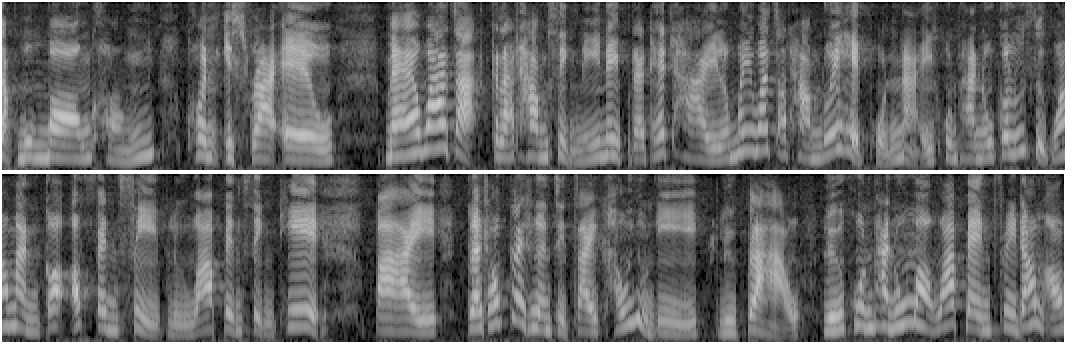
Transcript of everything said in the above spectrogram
จากมุมมองของคนอิสราเอลแม้ว่าจะกระทำสิ่งนี้ในประเทศไทย แล้วไม่ว่าจะทำด้วยเหตุผลไหน คุณพานุก็รู้สึกว่ามันก็ออฟเฟนซีฟหรือว่าเป็นสิ่งที่ไปกระทบกระเทือนจิตใจเขาอยู่ดีหรือเปล่า หรือคุณพานุมองว่าเป็น freedom of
